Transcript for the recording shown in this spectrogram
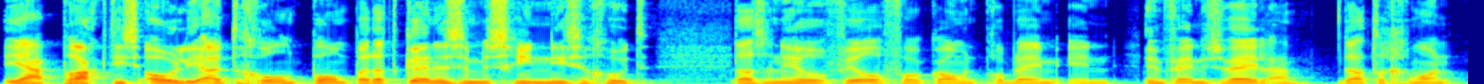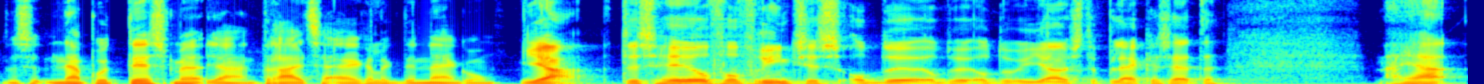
ja, praktisch olie uit de grond pompen, dat kunnen ze misschien niet zo goed. Dat is een heel veel voorkomend probleem in, in Venezuela. Dat er gewoon Dus het nepotisme ja, draait ze eigenlijk de nek om. ja, het is heel veel vriendjes op de, op, de, op de juiste plekken zetten. Maar ja,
